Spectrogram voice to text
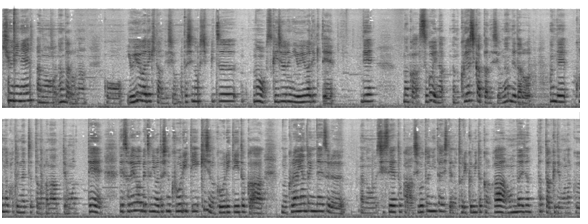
急にねあのなんだろうなこう余裕ができたんですよ。私の執筆のスケジュールに余裕ができてでなんかすごいなあの悔しかったんですよ。なんでだろう？なんでこんなことになっちゃったのかなって思って。でそれは別に私のクオリティ記事のクオリティとかクライアントに対するあの姿勢とか仕事に対しての取り組みとかが問題だったわけでもなく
